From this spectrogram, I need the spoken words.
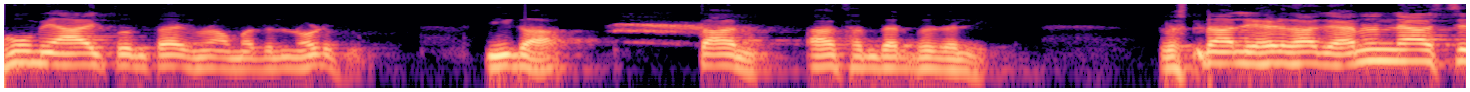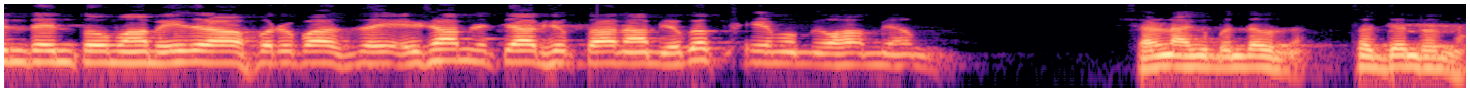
ಭೂಮಿ ಆಯಿತು ಅಂತ ನಾವು ಮೊದಲು ನೋಡಿದ್ವು. ಈಗ ತಾನು ಆ ಸಂದರ್ಭದಲ್ಲಿ ಕೃಷ್ಣ ಅಲ್ಲಿ ಹೇಳಿದ ಹಾಗೆ ಅನನ್ಯಾಶ್ಚಿಂತೆಂತೋ ಮಾಂ ಏಜರಾ ಪರುಪಾಸದೆ ಏಷಾಮ್ ನಿತ್ಯಾಭಿಯುಕ್ತ ನಾಂ ಯೋಗಕ್ಷೇಮಂ ಯೋಹಾಮ್ಯಹಂ. ಶರಣಾಗಿ ಬಂದವ್ರನ್ನ, ಸಜ್ಜನರನ್ನು,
